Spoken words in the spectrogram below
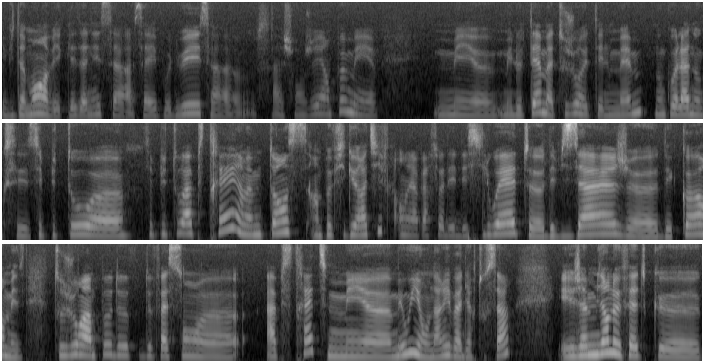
évidemment, avec les années, ça, ça a évolué, ça, ça, a changé un peu, mais, mais, euh, mais le thème a toujours été le même. Donc voilà, donc c'est plutôt, euh, c'est plutôt abstrait, en même temps un peu figuratif. On aperçoit des, des silhouettes, euh, des visages, des corps, mais toujours un peu de, de façon abstraite. Mais, mais oui, on arrive à lire tout ça. Et j'aime bien le fait que,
